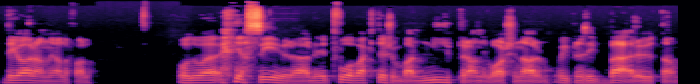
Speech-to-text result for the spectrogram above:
det gör han i alla fall. Och då, jag ser ju det här, det är två vakter som bara nyper han i varsin arm och i princip bär ut han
